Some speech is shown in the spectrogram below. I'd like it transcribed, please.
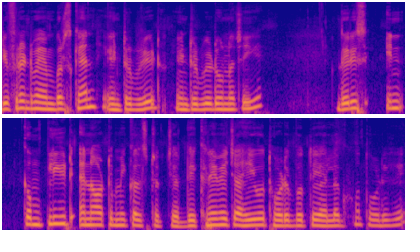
different members can interbreed interbreed होना चाहिए। There is in complete anatomical structure देखने में चाहिए वो थोड़े बहुत अलग हों, थोड़े से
